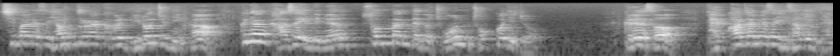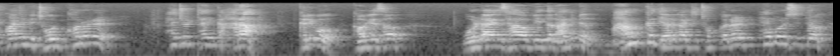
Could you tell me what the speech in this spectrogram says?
집안에서 형제가 그걸 밀어주니까 그냥 가서 일리면 손만 대도 좋은 조건이죠. 그래서 백화점에서 이 사주는 백화점이 좋은 코너를 해줄 테니까 하라. 그리고 거기서 온라인 사업이든 아니면 마음껏 여러 가지 조건을 해볼 수 있도록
